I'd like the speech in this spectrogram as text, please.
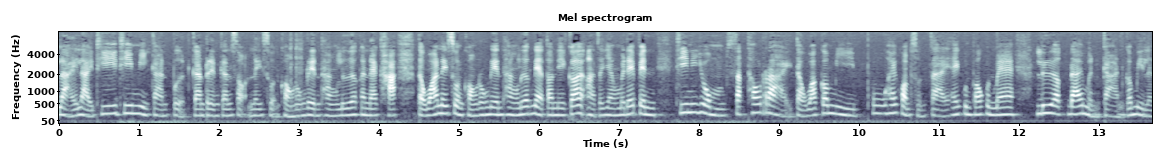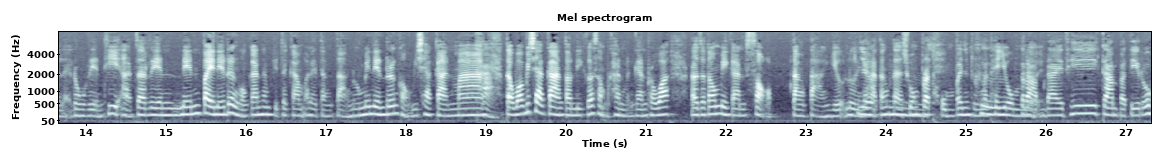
หลาย ๆ ที่ที่มีการเปิดการเรียนการสอนในส่วนของโรงเรียนทางเลือกกันนะคะ แต่ว่าในส่วนของโรงเรียนทางเลือกเนี่ยตอนนี้ก็อาจจะยังไม่ได้เป็นที่นิยมสักเท่าไหร่ แต่ว่าก็มีผู้ให้ความสนใจให้คุณพ่อคุณแม่เลือกได้เหมือนกัน ก็มีหลาย ๆ โรงเรียนที่อาจจะเรียนเน้นไปในเรื่องของการทำกิจกรรมอะไรต่างๆเนอะไม่เน้นเรื่องของวิชาการมากค่ะแต่ว่าวิชาการตอนนี้ก็สำคัญเหมือนกัน เพราะว่าเราจะต้องมีการสอบ ต่างๆ เยอะเลยเยนะอะคะตั้งแต่อืมช่วงประถมไปจนถึงมัธยมคือตเลราบยใดที่การปฏิรู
